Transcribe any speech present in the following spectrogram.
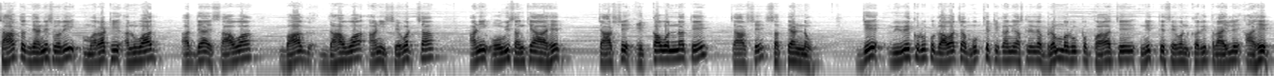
सार्थ ज्ञानेश्वरी मराठी अनुवाद अध्याय सहावा भाग दहावा आणि शेवटचा आणि ओवी संख्या आहेत चारशे एक्कावन्न ते चारशे सत्त्याण्णव जे विवेकरूप गावाच्या मुख्य ठिकाणी असलेल्या ब्रह्मरूप फळाचे नित्य सेवन करीत राहिले आहेत.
